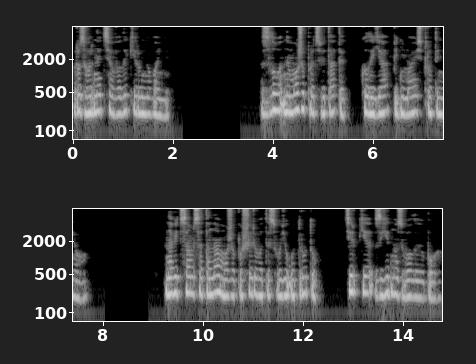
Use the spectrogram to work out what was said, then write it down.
розгорнеться велике руйнування. Зло не може процвітати, коли я піднімаюсь проти нього. Навіть сам сатана може поширювати свою отруту тільки згідно з волею Бога.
